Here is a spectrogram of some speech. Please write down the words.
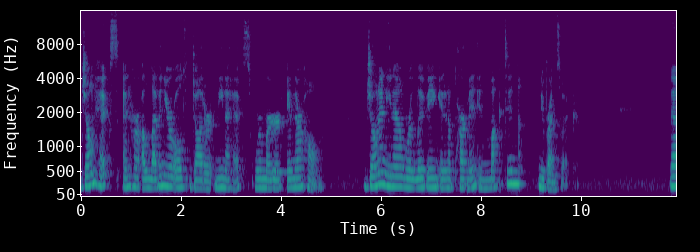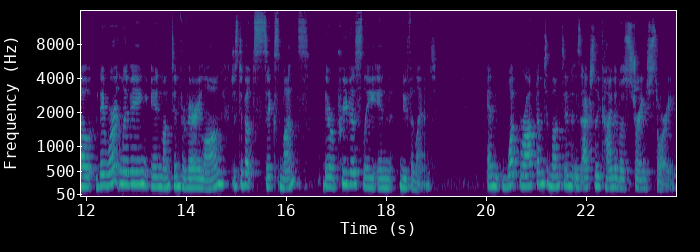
Joan Hicks and her 11 year old daughter, Nina Hicks, were murdered in their home. Joan and Nina were living in an apartment in Moncton, New Brunswick. Now, they weren't living in Moncton for very long, just about six months they were previously in Newfoundland. And what brought them to Moncton is actually kind of a strange story.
